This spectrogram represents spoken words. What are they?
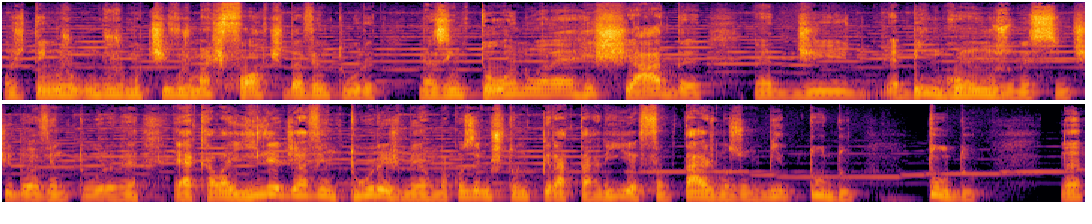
onde tem um dos motivos mais fortes da aventura. Mas em torno ela é recheada né, de. É bem gonzo nesse sentido a aventura, né? É aquela ilha de aventuras mesmo, uma coisa misturando pirataria, fantasma, zumbi, tudo. Tudo. Né?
